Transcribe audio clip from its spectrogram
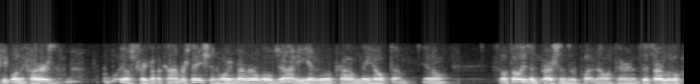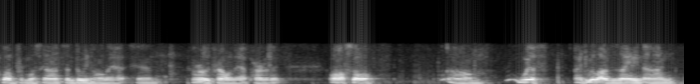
People in the cars, they'll strike up a conversation. Well, remember a little Johnny, he had a little problem. They helped him. You know, so it's all these impressions we're putting out there, and it's just our little club from Wisconsin doing all that, and I'm really proud of that part of it. Also, um, with I do a lot of designing on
